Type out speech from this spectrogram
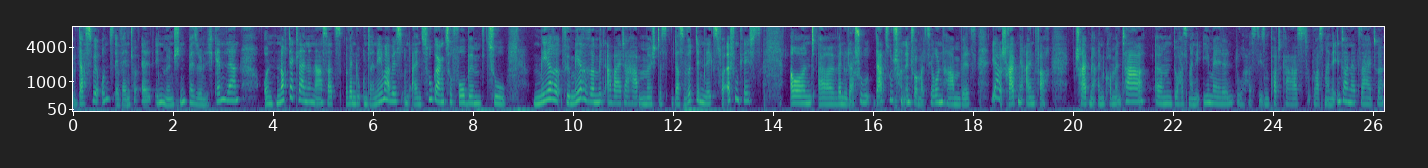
dass wir uns eventuell in München persönlich kennenlernen. Und noch der kleine Nachsatz, wenn du Unternehmer bist und einen Zugang zu Phobim zu mehrere, für mehrere Mitarbeiter haben möchtest, das wird demnächst veröffentlicht. Und äh, wenn du dazu, dazu schon Informationen haben willst, ja, schreib mir einfach schreib mir einen Kommentar. Ähm, du hast meine E-Mail, du hast diesen Podcast, du hast meine Internetseite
